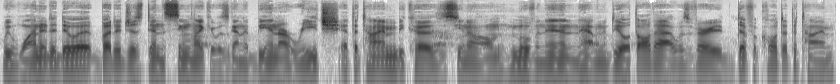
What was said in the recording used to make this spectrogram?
we wanted to do it, but it just didn't seem like it was going to be in our reach at the time because you know moving in and having to deal with all that was very difficult at the time.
